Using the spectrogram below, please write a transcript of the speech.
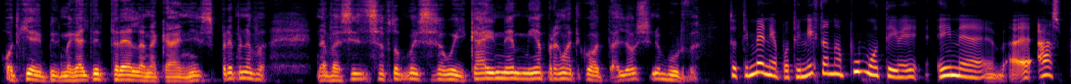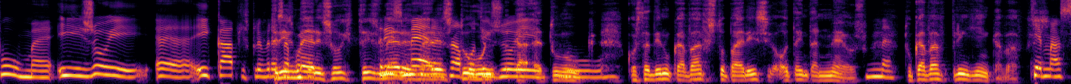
ό,τι και η μεγαλύτερη τρέλα να κάνεις πρέπει να, να βασίζεται σε αυτό που μέσα εισαγωγικά είναι μια πραγματικότητα αλλιώς είναι μπουρδα το τι μένει από τη νύχτα να πούμε ότι είναι ε, ας πούμε η ζωή ε, ή κάποιες πλευρές τρεις από μέρες, τη... όχι τρεις, τρεις μέρες, μέρες από του, τη ζωή του, του... Κωνσταντίνου Καβάφης στο Παρίσι όταν ήταν νέος Ναι. του Καβάφη πριν γίνει Καβάφης Και μας,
